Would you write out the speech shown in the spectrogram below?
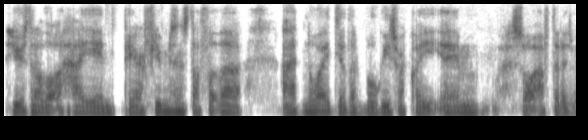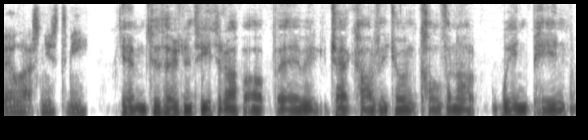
it's used in a lot of high end perfumes and stuff like that. I had no idea their bogies were quite um, sought after as well. That's news to me. Yeah, in 2003, to wrap it up, uh, Jack Harvey, John Culvenor, Wayne Payne,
